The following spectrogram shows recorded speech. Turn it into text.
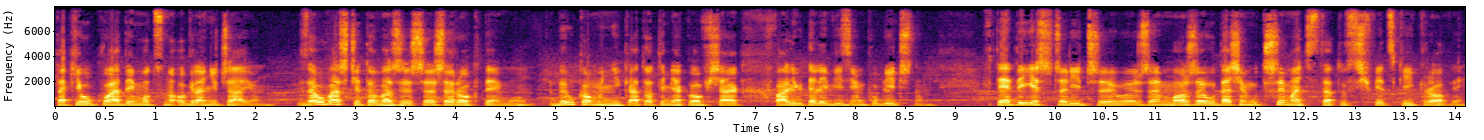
Takie układy mocno ograniczają. Zauważcie towarzysze, że rok temu był komunikat o tym, jak Owsiak chwalił telewizję publiczną. Wtedy jeszcze liczył, że może uda się utrzymać status świeckiej krowy.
